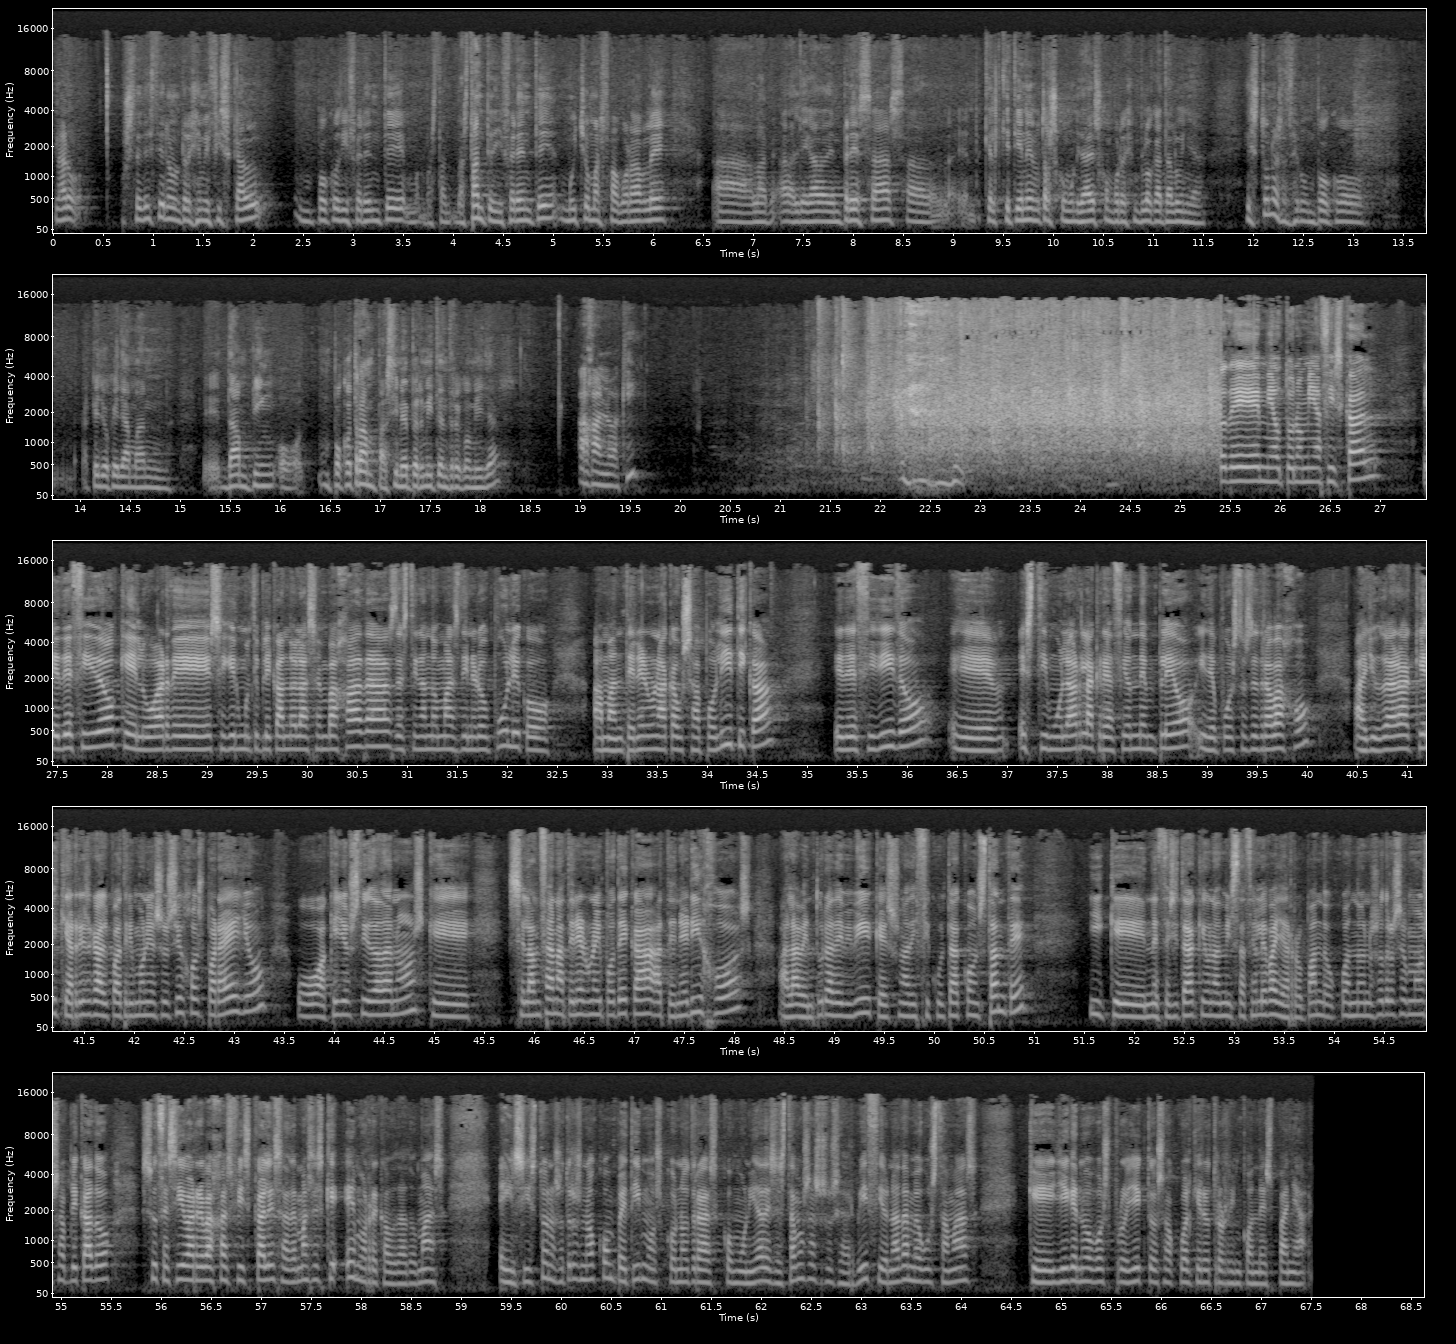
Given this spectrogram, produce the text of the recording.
claro, ustedes tienen un régimen fiscal un poco diferente, bastante, bastante diferente, mucho más favorable a la, a la llegada de empresas a, que el que tienen otras comunidades, como por ejemplo Cataluña. ¿Esto no es hacer un poco aquello que llaman eh, dumping o un poco trampa, si me permite, entre comillas? Háganlo aquí. de mi autonomía fiscal, he decidido que en lugar de seguir multiplicando las embajadas, destinando más dinero público a mantener una causa política, he decidido eh, estimular la creación de empleo y de puestos de trabajo, ayudar a aquel que arriesga el patrimonio de sus hijos para ello o a aquellos ciudadanos que se lanzan a tener una hipoteca, a tener hijos, a la aventura de vivir, que es una dificultad constante y que necesita que una administración le vaya arropando. Cuando nosotros hemos aplicado sucesivas rebajas fiscales, además es que hemos recaudado más. E insisto, nosotros no competimos con otras comunidades, estamos a su servicio. Nada me gusta más que lleguen nuevos proyectos a cualquier otro rincón de España.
